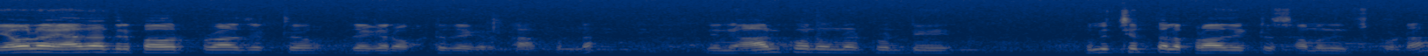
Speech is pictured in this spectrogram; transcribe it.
కేవలం యాదాద్రి పవర్ ప్రాజెక్టు దగ్గర ఒకటి దగ్గర కాకుండా నేను ఆనుకొని ఉన్నటువంటి పులిచింతల ప్రాజెక్టు సంబంధించి కూడా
